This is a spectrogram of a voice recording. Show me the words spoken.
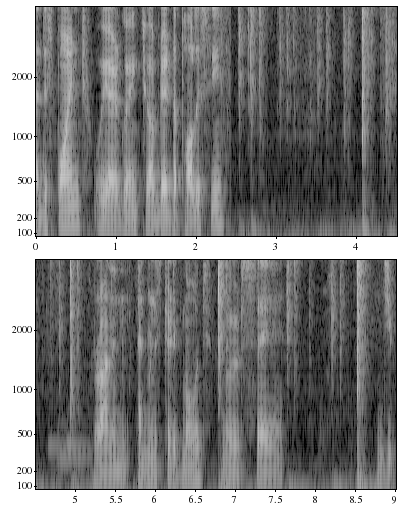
at this point, we are going to update the policy, run in administrative mode, and we would say GP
